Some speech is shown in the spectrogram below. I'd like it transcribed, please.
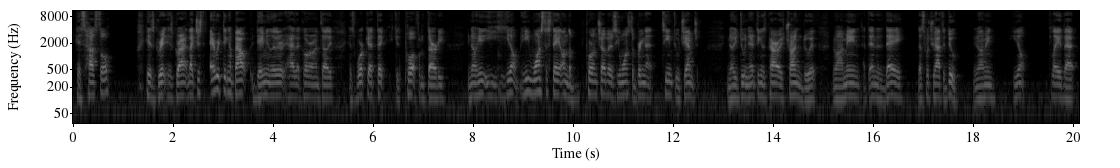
his hustle, his grit, his grind, like just everything about Damian Lillard has that Kobe mentality. His work ethic, he can pull up from thirty. You know, he he he don't he wants to stay on the Portland Trailblazers. He wants to bring that team to a championship. You know, he's doing everything in his power. He's trying to do it. You know what I mean? At the end of the day, that's what you have to do. You know what I mean? He don't play that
